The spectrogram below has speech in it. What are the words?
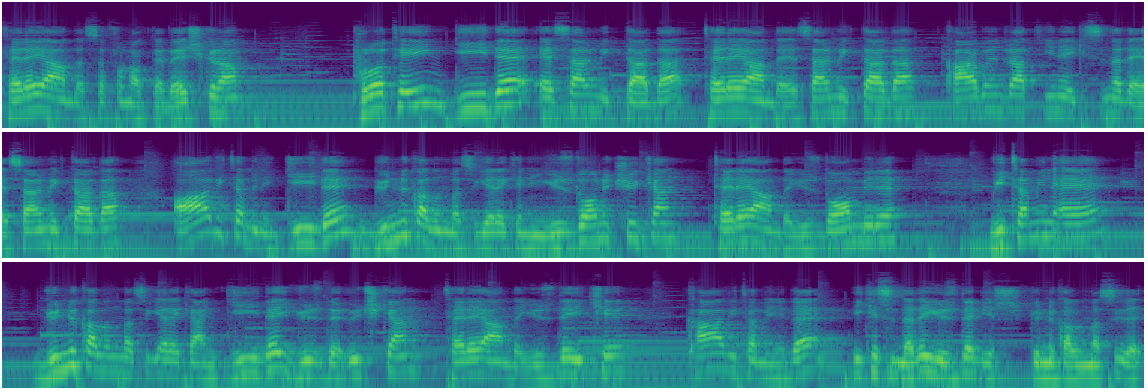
tereyağında 0.5 gram. Protein ghee eser miktarda, tereyağında eser miktarda, karbonhidrat yine ikisinde de eser miktarda. A vitamini ghee günlük alınması gerekenin %13'ü iken tereyağında %11'i. Vitamin E günlük alınması gereken ghee %3 iken tereyağında %2. K vitamini de ikisinde de %1 günlük alınması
